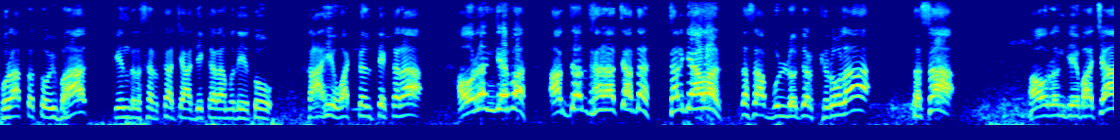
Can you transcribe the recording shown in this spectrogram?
पुरातत्व विभाग केंद्र सरकारच्या अधिकारामध्ये येतो. काही वाटेल ते करा. औरंगजेब अफजल खानाच्या थडग्यावर जसा बुलडोजर फिरवला तसा औरंगजेबाच्या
